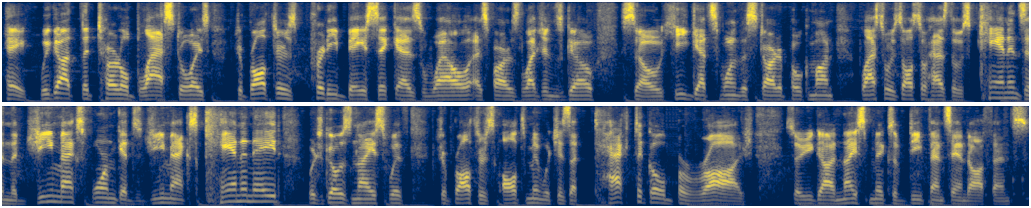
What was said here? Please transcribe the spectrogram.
Hey, we got the Turtle Blastoise. Gibraltar's pretty basic as well as far as legends go. So he gets one of the starter Pokemon. Blastoise also has those cannons, and the G-Max form gets G-Max Cannonade, which goes nice with Gibraltar's ultimate, which is a tactical barrage. So you got a nice mix of defense and offense.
